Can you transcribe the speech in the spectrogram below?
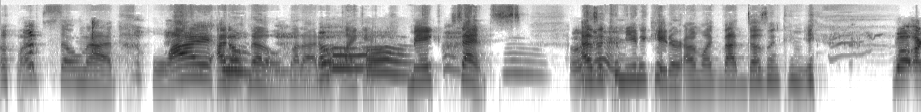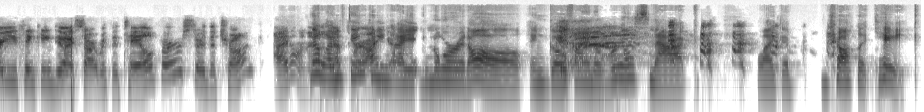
I'm so mad. Why? I don't know, but I don't like it. Make sense. Okay. As a communicator, I'm like, that doesn't communicate. Well, are you thinking, do I start with the tail first or the trunk? I don't know. No, I'm thinking I, I, ignore it all and go find a real snack like a chocolate cake.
